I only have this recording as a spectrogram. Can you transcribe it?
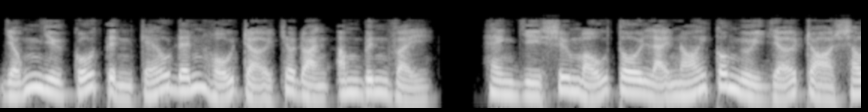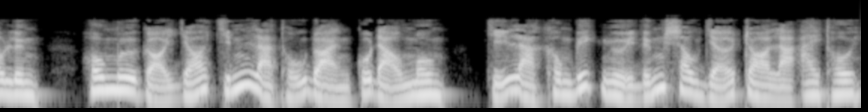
giống như cố tình kéo đến hỗ trợ cho đoàn âm binh vậy. Hèn gì sư mẫu tôi lại nói có người dở trò sau lưng, hô mưa gọi gió chính là thủ đoạn của đạo môn, chỉ là không biết người đứng sau dở trò là ai thôi.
